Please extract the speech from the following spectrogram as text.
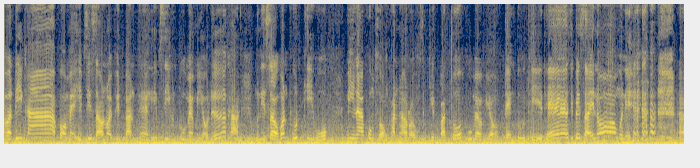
สวัสดีค่ะพ่อแม่เอฟซีสาวหน่อยพชรบานแพงเอฟซีคุณครูแม่เหมียวเด้อค่ะมื้อนี้เสาร์วันพุธที่6มีนาคม2567ปัดโตครูแม่เหมียวแต่งตัวเท่แท้สิไปไสเนาะมื้อนี้อะ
